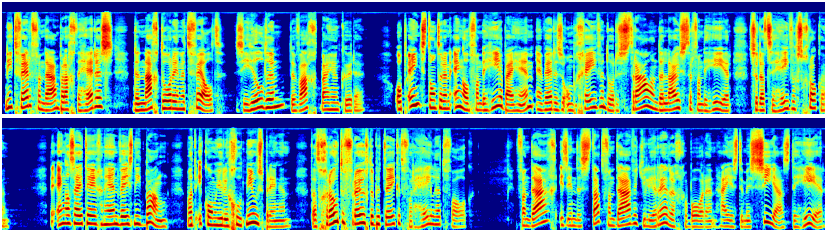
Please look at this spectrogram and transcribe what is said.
Niet ver vandaan brachten herders de nacht door in het veld. Ze hielden de wacht bij hun kudde. Opeens stond er een engel van de Heer bij hen en werden ze omgeven door de stralende luister van de Heer, zodat ze hevig schrokken. De engel zei tegen hen: Wees niet bang, want ik kom jullie goed nieuws brengen. Dat grote vreugde betekent voor heel het volk. Vandaag is in de stad van David jullie redder geboren. Hij is de Messias, de Heer.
